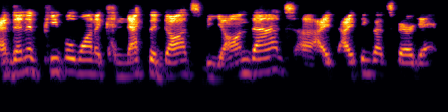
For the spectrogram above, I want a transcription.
And then if people want to connect the dots beyond that, uh, I, I think that's fair game.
